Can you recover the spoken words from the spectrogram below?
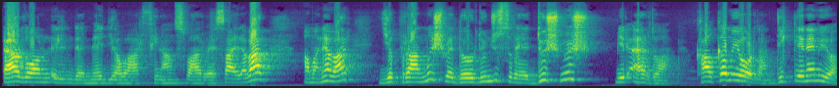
Erdoğan'ın elinde medya var, finans var vesaire var. Ama ne var? Yıpranmış ve dördüncü sıraya düşmüş bir Erdoğan. Kalkamıyor oradan, diklenemiyor,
